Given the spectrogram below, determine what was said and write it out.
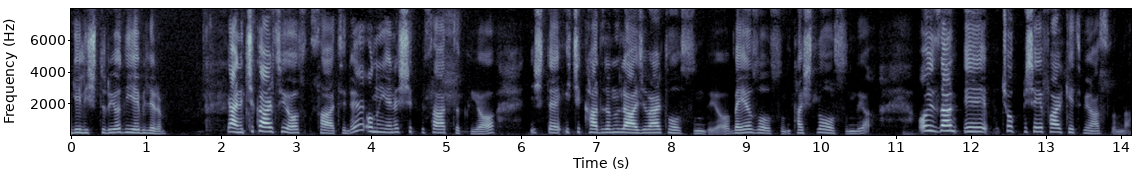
geliştiriyor diyebilirim. Yani çıkartıyor saatini, onun yerine şık bir saat takıyor. İşte içi kadranı lacivert olsun diyor, beyaz olsun, taşlı olsun diyor. O yüzden e, çok bir şey fark etmiyor aslında.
